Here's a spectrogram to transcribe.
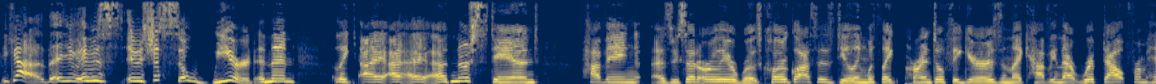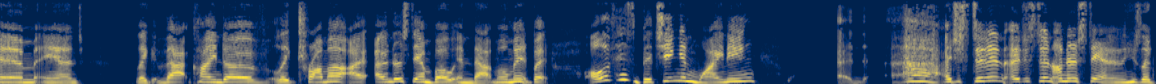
yeah it was it was just so weird. And then like i i, I understand having as we said earlier rose colored glasses dealing with like parental figures and like having that ripped out from him and like that kind of like trauma. I, I understand Beau in that moment but all of his bitching and whining uh, ah, I just didn't, I just didn't understand. And he's like,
